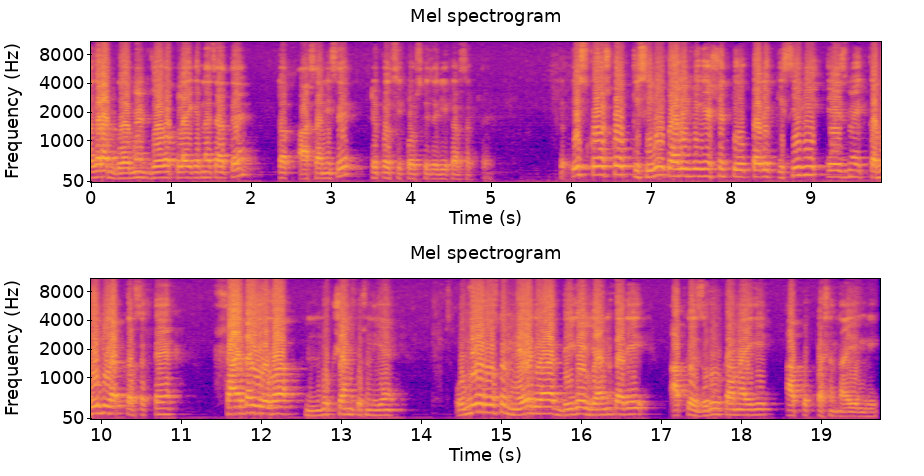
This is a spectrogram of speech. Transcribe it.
अगर आप गवर्नमेंट जॉब अप्लाई करना चाहते हैं तो आप आसानी से ट्रिपल सी कोर्स के ज़रिए कर सकते हैं। तो इस कोर्स को किसी भी क्वालिफिकेशन के ऊपर किसी भी एज में कभी भी आप कर सकते हैं। फ़ायदा ही होगा, नुकसान कुछ नहीं है। उम्मीद है दोस्तों, मेरे द्वारा दी गई जानकारी आपके ज़रूर काम आएगी, आपको पसंद आई होंगी।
